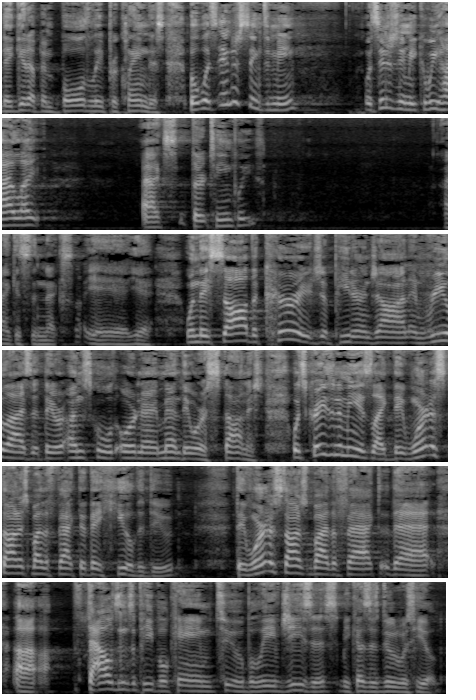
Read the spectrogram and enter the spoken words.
They get up and boldly proclaim this. But what's interesting to me What's interesting to me, can we highlight Acts 13, please? I think it's the next. Yeah, yeah, yeah. When they saw the courage of Peter and John and realized that they were unschooled, ordinary men, they were astonished. What's crazy to me is like they weren't astonished by the fact that they healed the dude. They weren't astonished by the fact that uh, thousands of people came to believe Jesus because this dude was healed.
